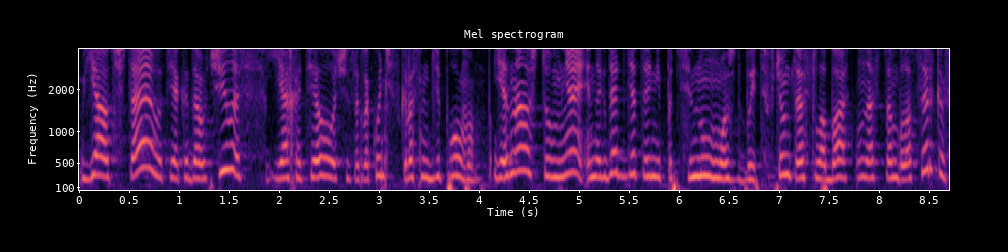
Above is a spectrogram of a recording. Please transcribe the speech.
я вот считаю, вот я когда училась, я хотела очень закончить с красным дипломом. Я знала, что у меня иногда где-то не подтяну, может быть, в чем-то я слаба. У нас там была церковь,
